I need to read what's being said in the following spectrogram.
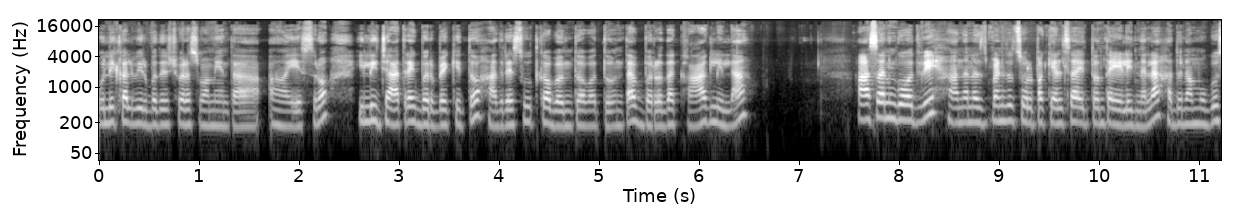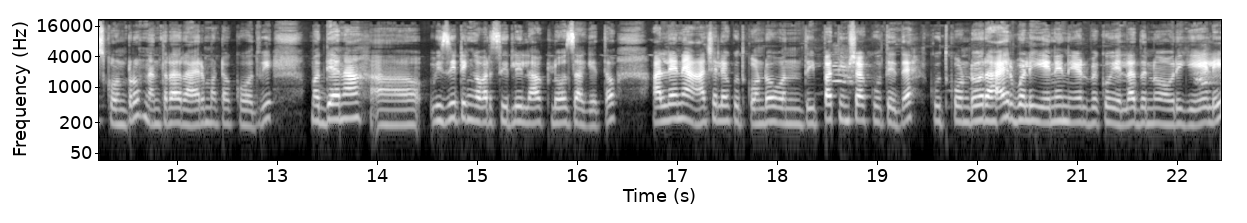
ಹುಲಿಕಲ್ ವೀರಭದ್ರೇಶ್ವರ ಸ್ವಾಮಿ ಅಂತ ಹೆಸರು. ಇಲ್ಲಿ ಜಾತ್ರೆಗೆ ಬರಬೇಕಿತ್ತು, ಆದರೆ ಸೂತ್ಕ ಬಂತು ಅವತ್ತು ಅಂತ ಬರೋದಕ್ಕಾಗಲಿಲ್ಲ. ಹಾಸನ್ಗೆ ಹೋದ್ವಿ. ನನ್ನ ಹಸ್ಬೆಂಡ್ದು ಸ್ವಲ್ಪ ಕೆಲಸ ಇತ್ತು ಅಂತ ಹೇಳಿದ್ನಲ್ಲ, ಅದನ್ನು ಮುಗಿಸ್ಕೊಂಡ್ರು. ನಂತರ ರಾಯರ ಮಠಕ್ಕೆ ಹೋದ್ವಿ. ಮಧ್ಯಾಹ್ನ ವಿಸಿಟಿಂಗ್ ಅವರ್ಸ್ ಇರಲಿಲ್ಲ ಕ್ಲೋಸ್ ಆಗಿತ್ತು. ಅಲ್ಲೇ ಆಚೆಲೆ ಕೂತ್ಕೊಂಡು ಒಂದು ಇಪ್ಪತ್ತು ನಿಮಿಷ ಕೂತಿದ್ದೆ. ಕೂತ್ಕೊಂಡು ರಾಯರ ಬಳಿ ಏನೇನು ಹೇಳಬೇಕು ಎಲ್ಲದನ್ನು ಅವ್ರಿಗೆ ಹೇಳಿ.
